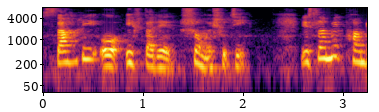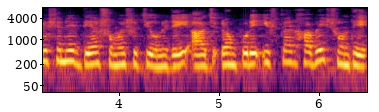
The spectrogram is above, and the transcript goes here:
সাহরি ও ইফতারের সময়সূচি। ইসলামিক ফাউন্ডেশনের দেয়া সময়সূচি অনুযায়ী আজ রংপুরে ইফতার হবে সন্ধে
